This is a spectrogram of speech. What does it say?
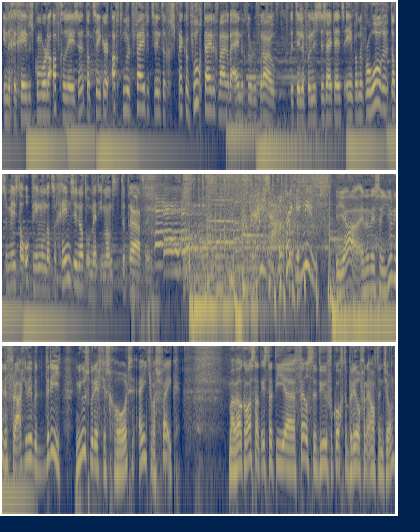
In de gegevens kon worden afgelezen dat zeker 825 gesprekken vroegtijdig waren beëindigd door de vrouw. De telefoniste zei tijdens een van de verhoren dat ze meestal ophing... omdat ze geen zin had om met iemand te praten. Risa, breaking news. Ja, en dan is aan jullie de vraag. Jullie hebben drie nieuwsberichtjes gehoord. Eentje was fake. Maar welke was dat? Is dat die uh, veel te duur verkochte bril van Elton John?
